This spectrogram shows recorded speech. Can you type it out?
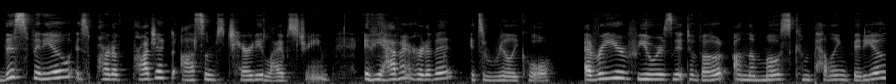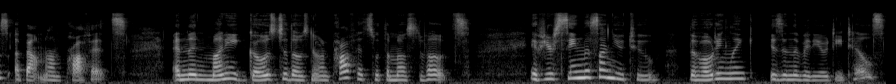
This video is part of Project Awesome's charity livestream. If you haven't heard of it, it's really cool. Every year, viewers get to vote on the most compelling videos about nonprofits, and then money goes to those nonprofits with the most votes. If you're seeing this on YouTube, the voting link is in the video details.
